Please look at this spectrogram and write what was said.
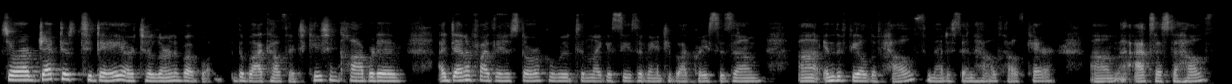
So our objectives today are to learn about the Black Health Education Collaborative, identify the historical roots and legacies of anti-Black racism uh, in the field of health, medicine, health, healthcare, um, access to health,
